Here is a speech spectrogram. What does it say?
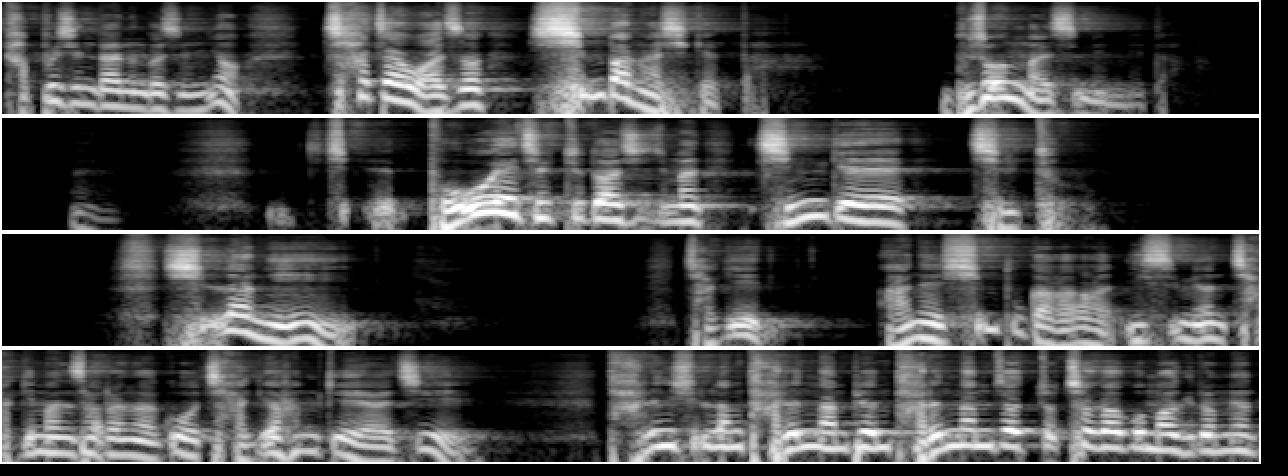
갚으신다는 것은요 찾아와서 신방하시겠다. 무서운 말씀입니다. 예. 지- 보호의 질투도 하시지만 징계의 질투. 신랑이 자기 아내 신부가 있으면 자기만 사랑하고 자기와 함께 해야지 다른 신랑 다른 남편 다른 남자 쫓아가고 막 이러면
